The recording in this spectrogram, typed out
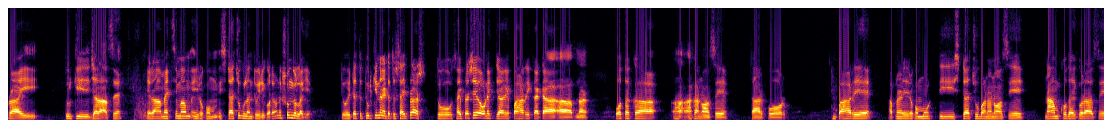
প্রায়, তুর্কি যারা আছে এরা ম্যাক্সিমাম এইরকম স্ট্যাচুগুলান তৈরি করে, অনেক সুন্দর লাগে। তো এটা তো তুর্কি না, এটা তো সাইপ্রাস। তো সাইপ্রাসে অনেক জায়গায় পাহাড়ে কাটা আপনার পতাকা আঁকানো আছে। তারপর পাহাড়ে আপনার এরকম মূর্তি স্ট্যাচু বানানো আছে, নাম খোদাই করা আছে।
